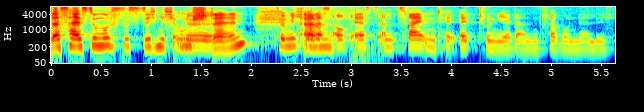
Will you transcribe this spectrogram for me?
das heißt, du musstest dich nicht umstellen. Nö. Für mich war ähm, das auch erst am zweiten äh, Turnier dann verwunderlich.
